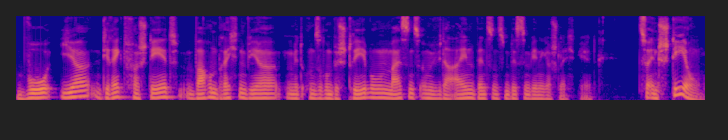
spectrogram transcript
wo ihr direkt versteht, warum brechen wir mit unseren Bestrebungen meistens irgendwie wieder ein, wenn es uns ein bisschen weniger schlecht geht. Zur Entstehung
